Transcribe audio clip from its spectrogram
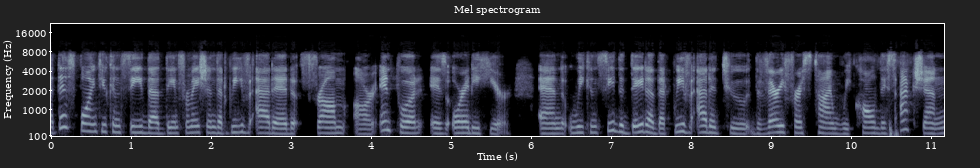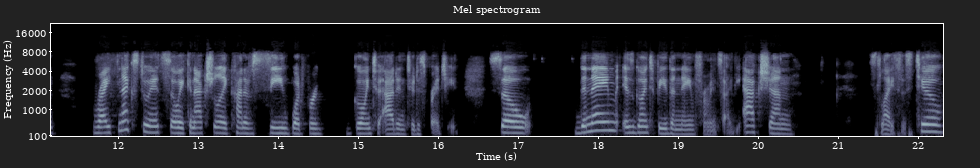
At this point, you can see that the information that we've added from our input is already here. And we can see the data that we've added to the very first time we call this action right next to it so we can actually kind of see what we're going to add into the spreadsheet. So the name is going to be the name from inside the action slices two.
